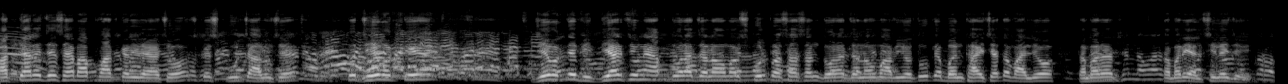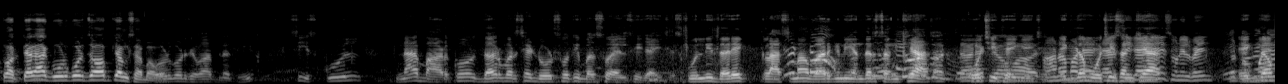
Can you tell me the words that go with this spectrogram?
અત્યારે જે સાહેબ આપ વાત કરી રહ્યા છો કે સ્કૂલ ચાલુ છે તો જે વખતે જે વખતે વિદ્યાર્થીઓને આપ દ્વારા જણાવવામાં આવ્યું, સ્કૂલ પ્રશાસન દ્વારા જણાવવામાં આવ્યું હતું કે બંધ થાય છે તો વાલીઓ તમારે તમારી એલસી લઈ જવી તો અત્યારે આ ગોળ ગોળ જવાબ કેમ સાહેબ ગોળ ગોળ જવાબ નથી. સી સ્કૂલ ના બાળકો દર વર્ષે દોઢસો થી બસો એલસી જાય છે. સ્કૂલની દરેક ક્લાસમાં વર્ગની અંદર સંખ્યા ઓછી થઈ ગઈ છે. એકદમ ઓછી સંખ્યા એકદમ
